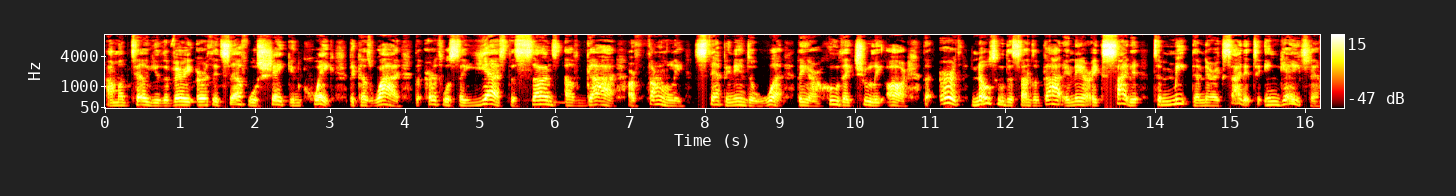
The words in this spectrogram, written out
I'm going to tell you, the very earth itself will shake and quake. Because why? The earth will say, yes, the sons of God are finally stepping into what? They are who they truly are. The earth knows who the sons of God and they are excited to meet them. They're excited to engage them.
